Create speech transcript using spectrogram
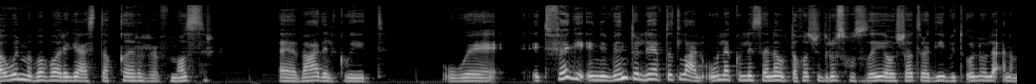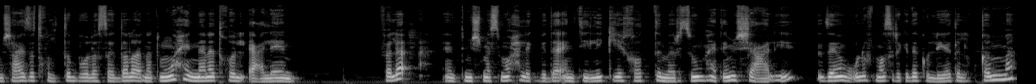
أول ما بابا رجع استقر في مصر آه بعد الكويت. واتفاجئ إن بنته اللي هي بتطلع الأولى كل سنة وبتاخدش دروس خصوصية وشاطرة دي بتقول له لا أنا مش عايزة أدخل طب ولا صيدلة أنا طموحي إن أنا أدخل إعلام. فلا أنت مش مسموح لك بده أنت ليكي خط مرسوم هتمشي عليه. زي ما بيقولوا في مصر كده كليات القمة.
